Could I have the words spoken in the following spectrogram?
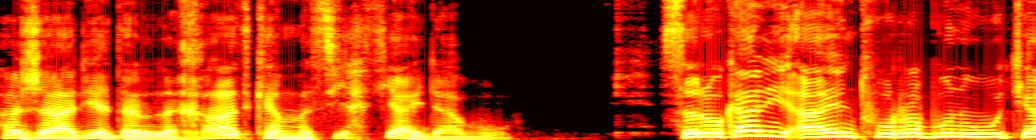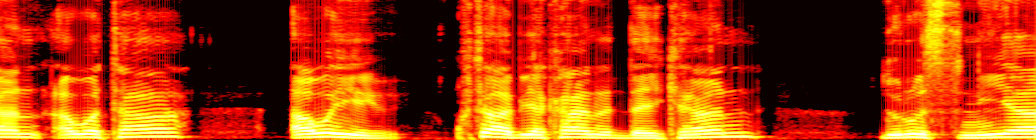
هەژارییە دەردەخات کە مەسیح تیایدا بوو. سەرۆکانی ئایین تووڕە بوون و وتیان ئەوەتا ئەوەی قوتابییەکانت دەیکەن دروست نییە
